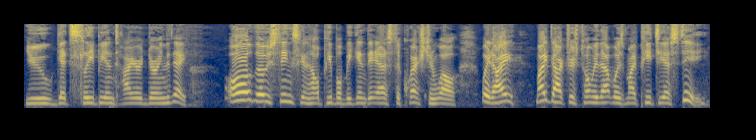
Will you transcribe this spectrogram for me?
You get sleepy and tired during the day. All those things can help people begin to ask the question, well, wait, I my doctors told me that was my PTSD.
